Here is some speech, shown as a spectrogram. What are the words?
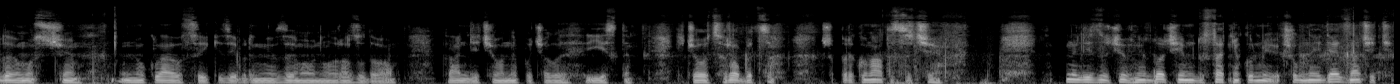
подивимось, чи нуклеуси, які зібрані зиму минулого разу давав канді, чи вони почали їсти. Для чого це робиться? Щоб переконатися, чи не лізучи в гніздо, чи їм достатньо кормів. Якщо вони їдять, значить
